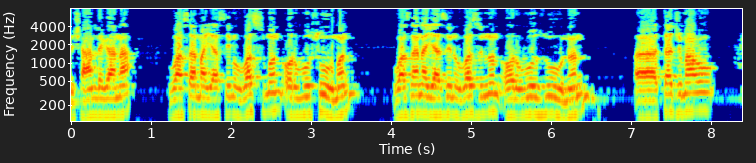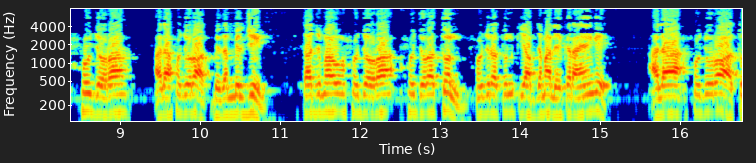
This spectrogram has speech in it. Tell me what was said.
نشان لگانا۔ وسم یسم وسمن اور وسومن وزن یزن وزن اور وزون۔ تجمع حجرا علی حجرات بضم الجیم تجمع حجرا حجرتن حجرتن کی آپ جمع لے کر آئیں گے۔ علی حجرات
